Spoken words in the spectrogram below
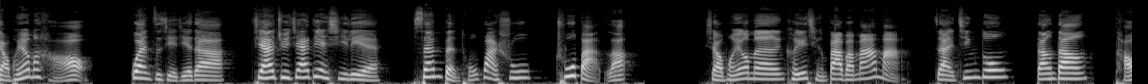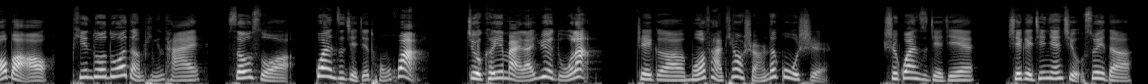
小朋友们好，罐子姐姐的家具家电系列三本童话书出版了，小朋友们可以请爸爸妈妈在京东、当当、淘宝、拼多多等平台搜索“罐子姐姐童话”，就可以买来阅读啦。这个魔法跳绳的故事是罐子姐姐写给今年九岁的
